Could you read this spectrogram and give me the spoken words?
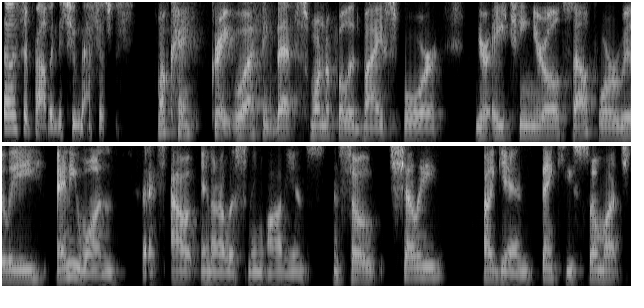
those are probably the two messages. Okay, great. Well, I think that's wonderful advice for your 18 year old self or really anyone that's out in our listening audience. And so, Shelly, again, thank you so much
